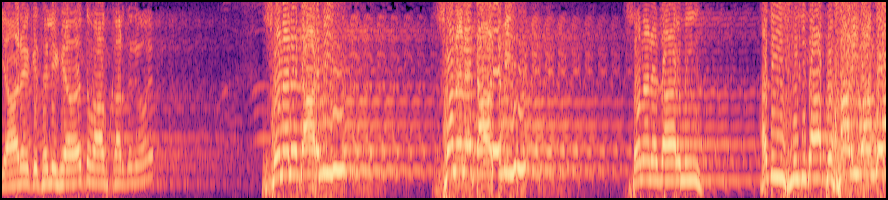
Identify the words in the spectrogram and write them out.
یار کتنے لکھا ہوا تو آپ کر دیں ہوئے سنن دارمی سنن دارمی سنن دارمی حدیث کی کتاب بخاری وانگو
